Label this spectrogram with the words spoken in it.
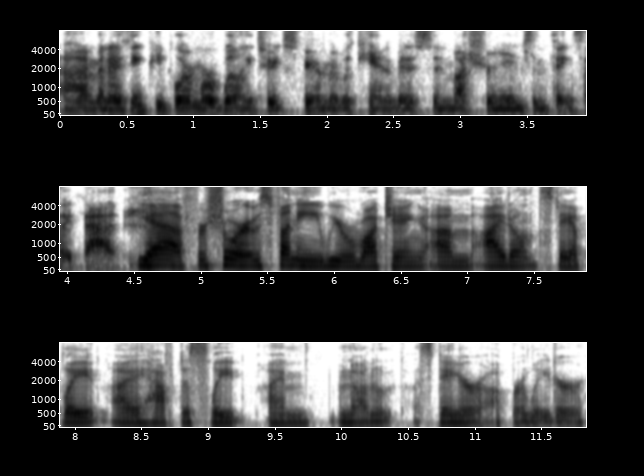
Um, and I think people are more willing to experiment with cannabis and mushrooms and things like that. Yeah, for sure. It was funny. We were watching. Um, I don't stay up late. I have to sleep. I'm not a stayer up or later.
